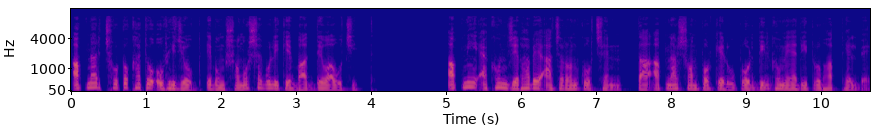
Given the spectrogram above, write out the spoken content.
আপনার ছোটখাটো অভিযোগ এবং সমস্যাগুলিকে বাদ দেওয়া উচিত। আপনি এখন যেভাবে আচরণ করছেন, তা আপনার সম্পর্কের উপর দীর্ঘমেয়াদী প্রভাব ফেলবে।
